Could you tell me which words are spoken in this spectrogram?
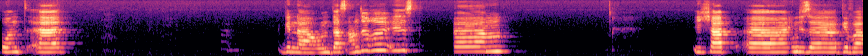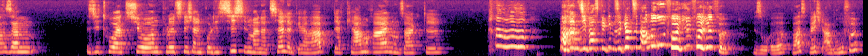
Und äh, genau, und das andere ist, ähm, ich habe äh, in dieser gewahrsam Situation plötzlich einen Polizist in meiner Zelle gehabt, der kam rein und sagte, machen Sie was gegen diese ganzen Anrufe, Hilfe, Hilfe. so, äh, was, welche Anrufe?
